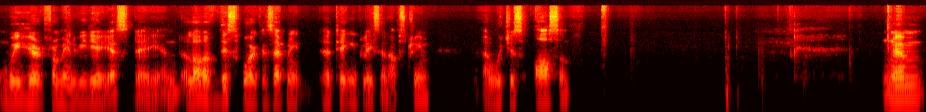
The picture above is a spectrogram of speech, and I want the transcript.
We heard from NVIDIA yesterday, and a lot of this work is happening, uh, taking place in upstream, uh, which is awesome. Um,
